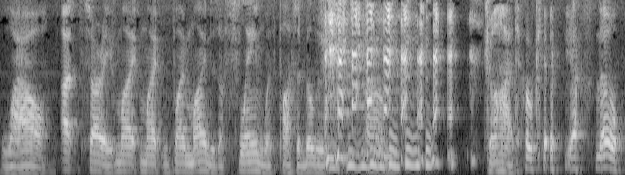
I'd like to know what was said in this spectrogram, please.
Wow. Uh, sorry, my, my my mind is aflame with possibilities. Um, God. Okay. Yes. No.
